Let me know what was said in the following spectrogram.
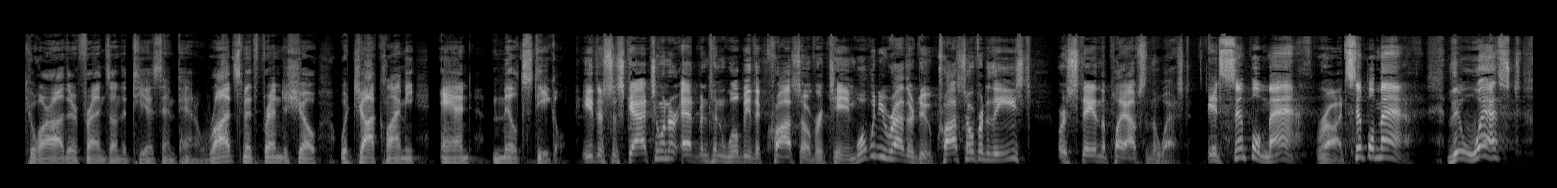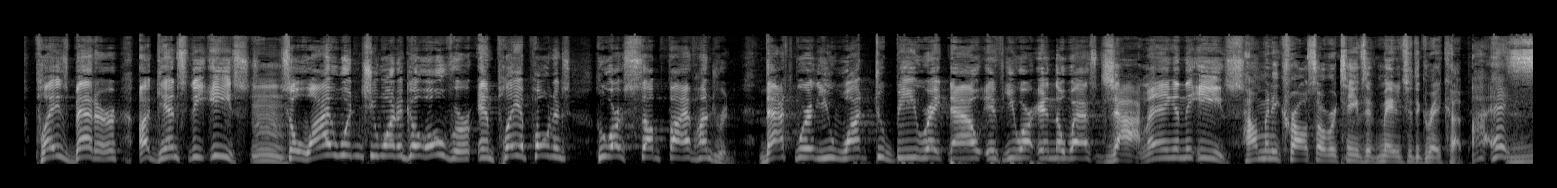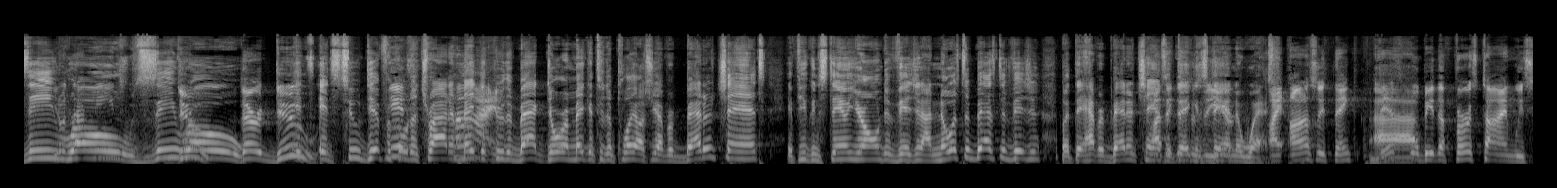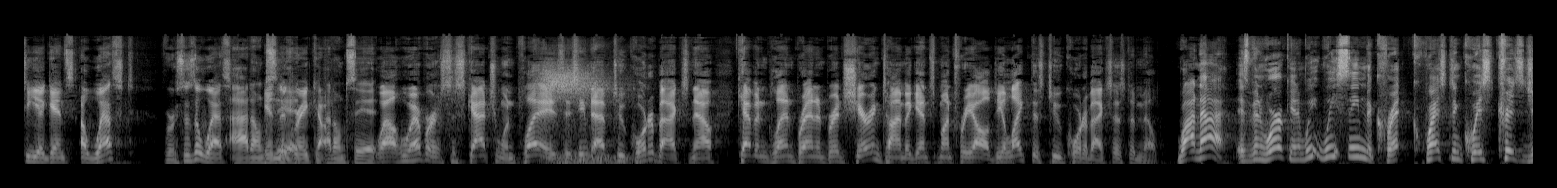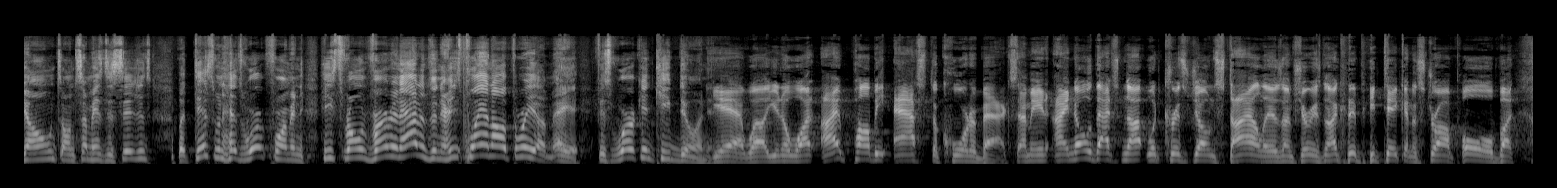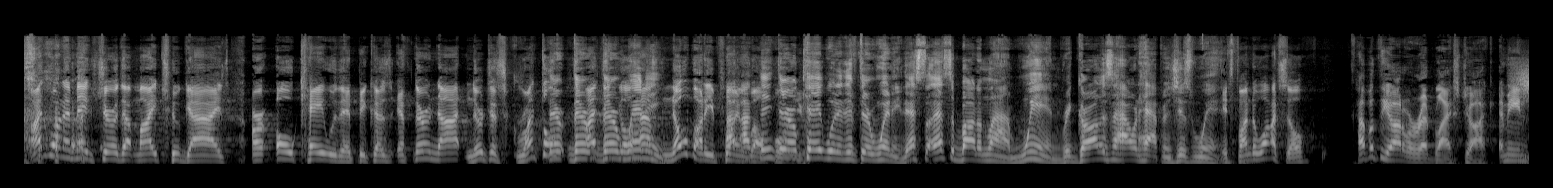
to our other friends on the TSN panel. Rod Smith, friend to show, with Jock Climie and Milt Stegall. Either Saskatchewan or Edmonton will be the crossover team. What would you rather do? Crossover to the east or stay in the playoffs in the west? It's simple math, Rod. Simple math. The West plays better against the East. Mm. So why wouldn't you want to go over and play opponents who are sub 500? That's where you want to be right now if you are in the West, Jock, playing in the East. How many crossover teams have made it to the Grey Cup? Uh, hey, zero, you know zero. Due. They're due. It's, it's too difficult it's to try to time. make it through the back door and make it to the playoffs. You have a better chance if you can stay in your own division. I know it's the best division, but they have a better chance if they can stay in the West. I honestly think this uh, will be the first time we see against a West versus the West I don't in see the it. Grey Cup. I don't see it. Well, whoever Saskatchewan plays, they seem to have two quarterbacks now. Kevin Glenn, Brandon Bridge sharing time against Montreal. Do you like this two quarterback system, Milt? Why not? It's been working. We, we seem to question Chris Jones on some of his decisions, but this one has worked for him, and he's thrown Vernon Adams in there. He's playing all three of them. Hey, if it's working, keep doing it. Yeah, well, you know what? I'd probably ask the quarterbacks. I mean, I know that's not what Chris Jones' style is. I'm sure he's not going to be taking a straw poll, but I'd want to make sure that my two guys are okay with it because if they're not and they're disgruntled, they're, they're, I think they're they'll winning. have nobody playing I, I well think they're you. okay with it if they're winning. That's that's the bottom line. Win, regardless of how it happens, just win. It's fun to watch, though. How about the Ottawa Red Blacks, Jock? I mean,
